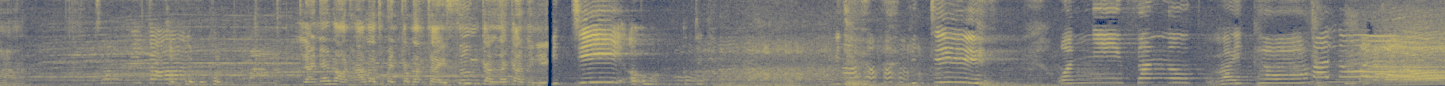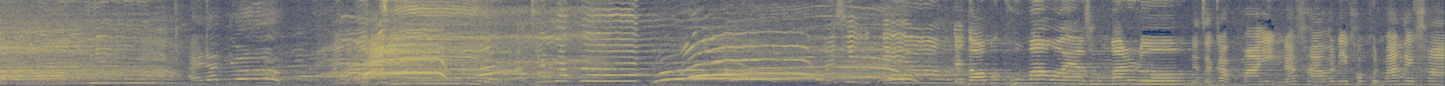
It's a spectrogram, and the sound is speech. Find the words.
ฮะ ขอบคุณทุกคนมาก และแน่นอนฮะ เราจะเป็นกำลังใจซึ่งกันและกันอย่างนี้ 있지. 어, 어 깜짝이야. 있지. 있지. 원니 산누 와이카. 산누 อีกนะคะ วันนี้ขอบคุณมากเลยค่ะ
